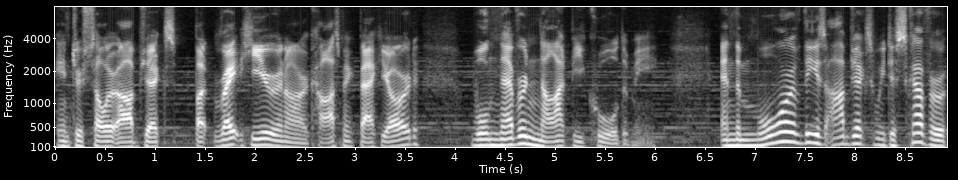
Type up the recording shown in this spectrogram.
interstellar objects, but right here in our cosmic backyard, will never not be cool to me. And the more of these objects we discover,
